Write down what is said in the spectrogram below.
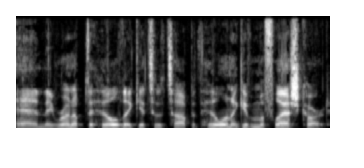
and they run up the hill, they get to the top of the hill, and I give them a flashcard,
